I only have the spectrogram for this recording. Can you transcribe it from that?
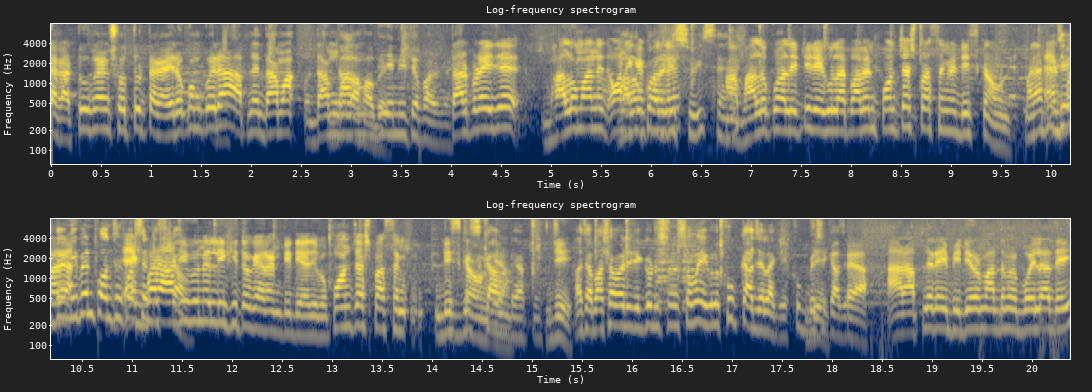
টাকা টু গ্যাং সত্তর টাকা। এরকম করে আপনি দাম দামগুলো হবে। নিতে পারবে। তারপরে এই যে ভালো মানের অনেকে হ্যাঁ। হ্যাঁ ভালো কোয়ালিটির এগুলা পাবেন পঞ্চাশ পার্সেন্টের ডিসকাউন্ট মানে আপনি যেটাই নিবেন 50% একবার আজীবনের লিখিত গ্যারান্টি দিয়ে দিব পঞ্চাশ পার্সেন্ট ডিসকাউন্ট জি। আচ্ছা বাসা বাড়ি ডেকোরেশনের সময় এগুলো খুব কাজে লাগে খুব বেশি কাজে আর আপনার এই ভিডিওর মাধ্যমে বইলা দেই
